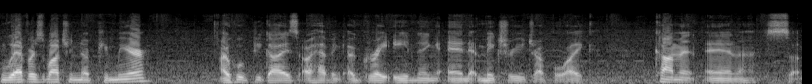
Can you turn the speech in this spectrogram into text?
whoever's watching the premiere, I hope you guys are having a great evening and make sure you drop a like, comment, and sub.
